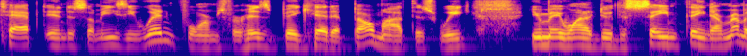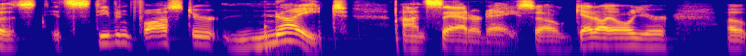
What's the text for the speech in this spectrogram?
tapped into some easy win forms for his big hit at Belmont this week. You may want to do the same thing. Now, remember, it's, it's Stephen Foster night on Saturday. So get all your uh,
